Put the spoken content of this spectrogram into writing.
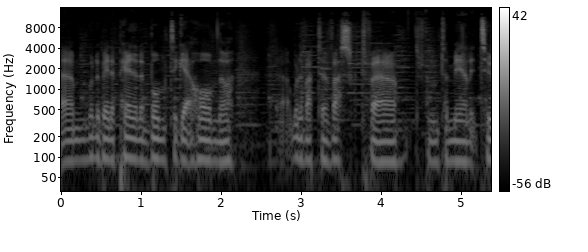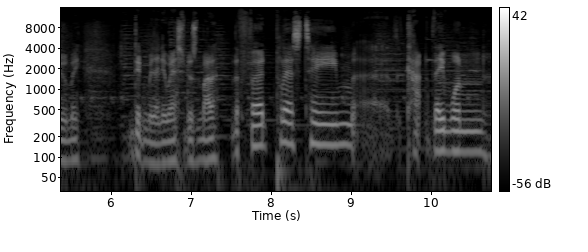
Um, would have been a pain in the bum to get home, though. I would have had to have asked for, for them to mail it to me. Didn't win anyway, so it doesn't matter. The third place team, uh, the cat, they won.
